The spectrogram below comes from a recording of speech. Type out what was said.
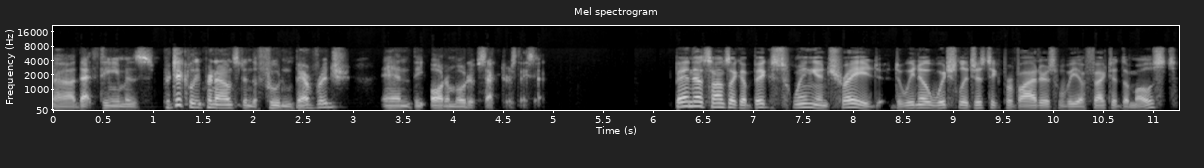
Uh, that theme is particularly pronounced in the food and beverage and the automotive sectors, they said. Ben, that sounds like a big swing in trade. Do we know which logistic providers will be affected the most?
